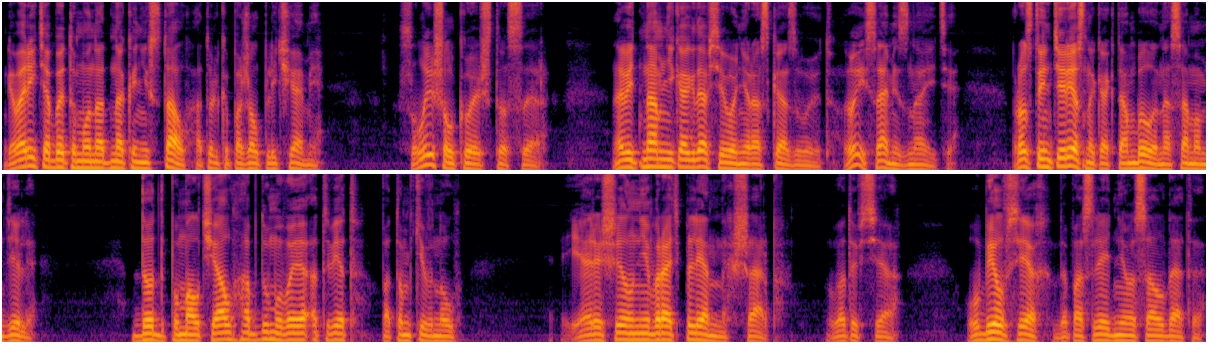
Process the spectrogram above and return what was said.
Говорить об этом он, однако, не стал, а только пожал плечами. «Слышал кое-что, сэр. Но ведь нам никогда всего не рассказывают, вы и сами знаете. Просто интересно, как там было на самом деле». Додд помолчал, обдумывая ответ, потом кивнул. — я решил не брать пленных, Шарп. Вот и все. Убил всех, до последнего солдата.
